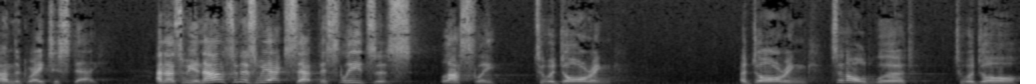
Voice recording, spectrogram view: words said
and the greatest day. And as we announce and as we accept, this leads us, lastly, to adoring. Adoring. It's an old word. To adore,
